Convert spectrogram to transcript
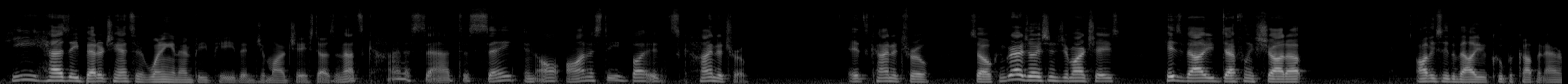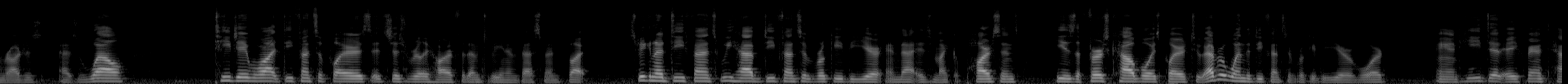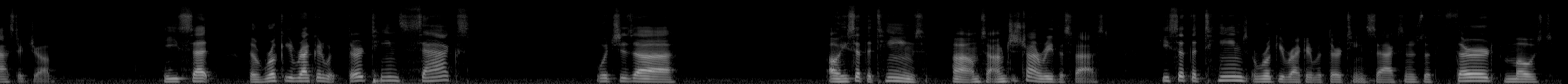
He has a better chance of winning an MVP than Ja'Marr Chase does. And that's kind of sad to say, in all honesty, but it's kind of true. It's kind of true. So, congratulations, Ja'Marr Chase. His value definitely shot up. Obviously, the value of Cooper Kupp and Aaron Rodgers as well. TJ Watt, defensive players, it's just really hard for them to be an investment. But speaking of defense, we have Defensive Rookie of the Year, and that is Micah Parsons. He is the first Cowboys player to ever win the Defensive Rookie of the Year award, and he did a fantastic job. He set the rookie record with 13 sacks, which is uh oh he set the team's uh, I'm sorry I'm just trying to read this fast. He set the team's rookie record with 13 sacks, and it was the third most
